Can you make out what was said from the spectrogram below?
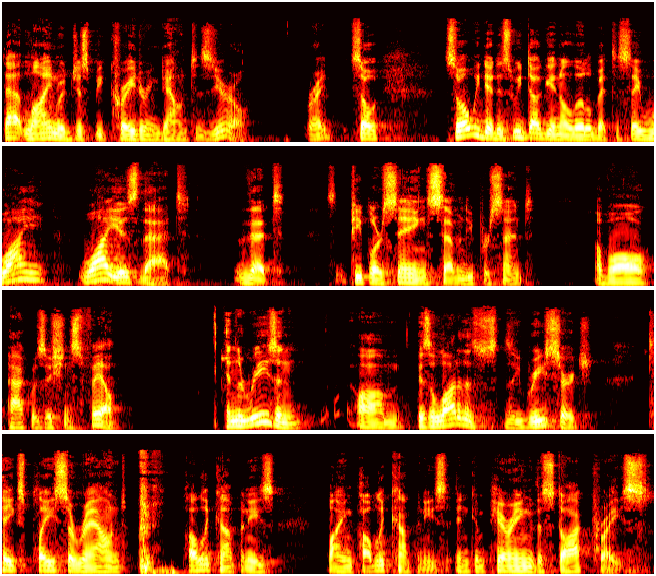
that line would just be cratering down to zero, right? So, so what we did is we dug in a little bit to say why, why is that that people are saying 70% of all acquisitions fail? And the reason um, is a lot of this, the research takes place around public companies buying public companies and comparing the stock price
